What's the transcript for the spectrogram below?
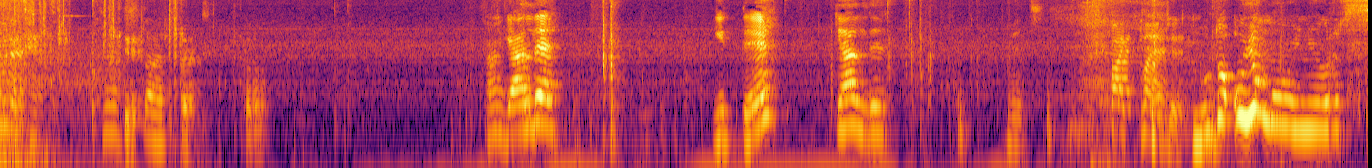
Good attempt. Biri. Geldi. Gitti. Geldi. Evet. Spike planted. Burada oyun mu oynuyoruz?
